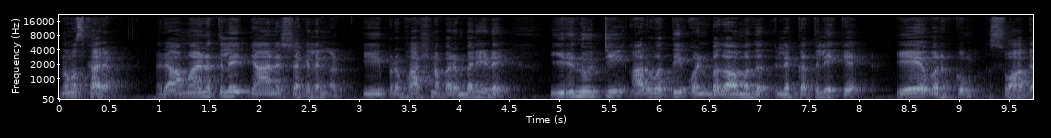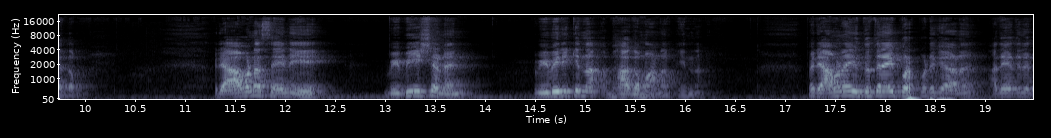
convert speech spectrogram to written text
നമസ്കാരം. രാമായണത്തിലെ ജ്ഞാനശകലങ്ങൾ ഈ പ്രഭാഷണ പരമ്പരയുടെ ഇരുന്നൂറ്റി അറുപത്തി ഒൻപതാമത് ലക്കത്തിലേക്ക് ഏവർക്കും സ്വാഗതം. രാവണസേനയെ വിഭീഷണൻ വിവരിക്കുന്ന ഭാഗമാണ് ഇന്ന്. ഇപ്പോൾ രാവണ യുദ്ധത്തിനായി പുറപ്പെടുകയാണ്. അദ്ദേഹത്തിന്റെ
